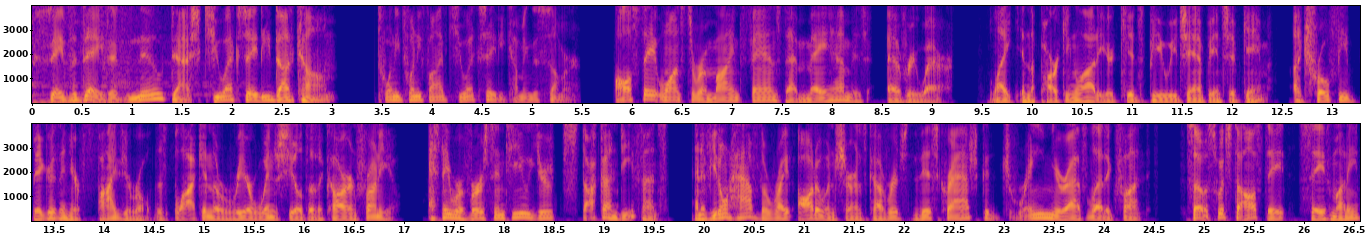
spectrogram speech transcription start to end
Save the date at new-QX80.com. 2025 QX80 coming this summer. Allstate wants to remind fans that mayhem is everywhere, like in the parking lot at your kid's Pee Wee Championship game. A trophy bigger than your five year old is blocking the rear windshield of the car in front of you. As they reverse into you, you're stuck on defense. And if you don't have the right auto insurance coverage, this crash could drain your athletic fund. So switch to Allstate, save money,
